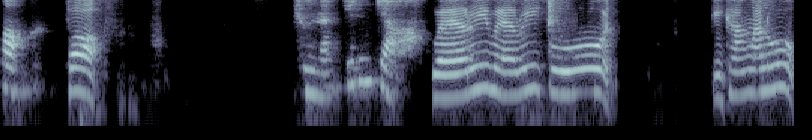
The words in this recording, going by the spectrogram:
frog fox สุนัขจิ้งจอก very very good กี่ครั้งแล้วลูก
